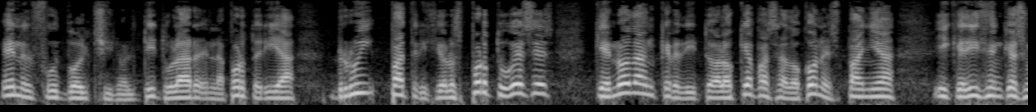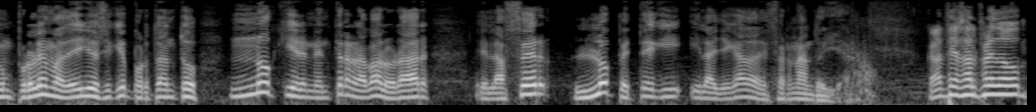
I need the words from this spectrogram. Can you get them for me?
en el fútbol chino. El titular en la portería, Rui Patricio. Los portugueses que no dan crédito a lo que ha pasado con España y que dicen que es un problema de ellos y que por tanto no quieren entrar a valorar el afer Lopetegui y la llegada de Fernando Hierro. Gracias, Alfredo.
